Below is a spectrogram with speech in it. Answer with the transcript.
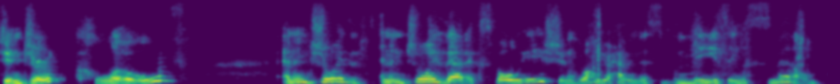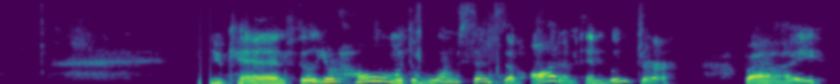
ginger, clove, and enjoy this, and enjoy that exfoliation while you're having this amazing smell. You can fill your home with the warm scents of autumn and winter by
